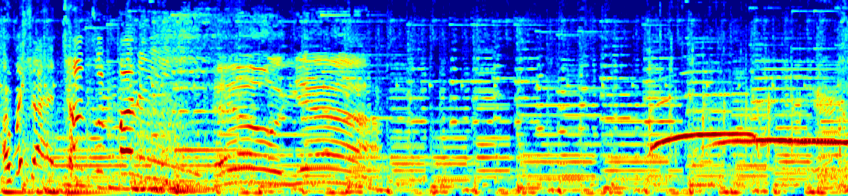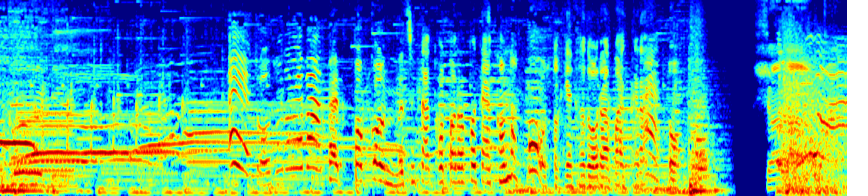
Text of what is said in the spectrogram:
I wish I had tons of money. Hell yeah! Eto, doveva Peppo con si sta con con a posto che t'adora pacrato. Shut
